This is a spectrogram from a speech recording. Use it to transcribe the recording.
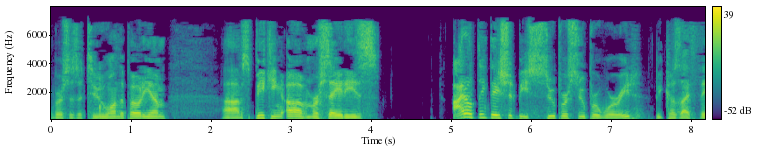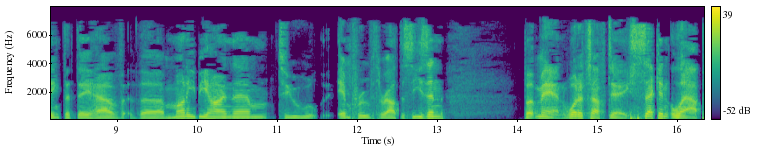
versus a 2 on the podium. Um, speaking of Mercedes, I don't think they should be super super worried because I think that they have the money behind them to improve throughout the season. But man, what a tough day. Second lap,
